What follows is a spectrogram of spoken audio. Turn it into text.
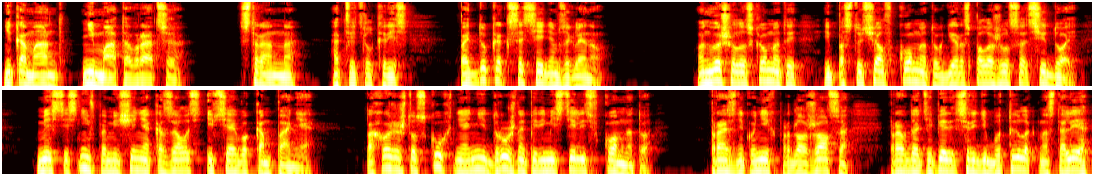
ни команд, ни мата в рацию». «Странно», — ответил Крис. «Пойду-ка к соседям загляну». Он вышел из комнаты и постучал в комнату, где расположился Седой. Вместе с ним в помещении оказалась и вся его компания. Похоже, что с кухни они дружно переместились в комнату. Праздник у них продолжался, — Правда, теперь среди бутылок на столе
